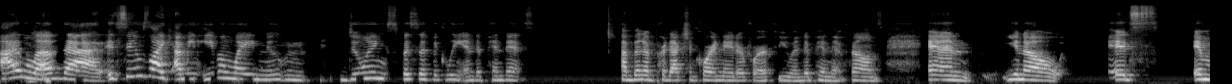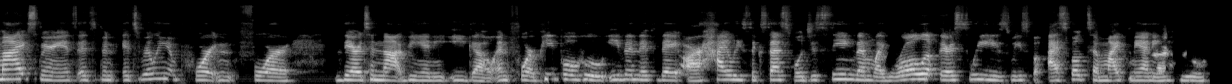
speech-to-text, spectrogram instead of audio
I love that. It seems like, I mean, even Wayne Newton doing specifically independence. I've been a production coordinator for a few independent films, and you know, it's in my experience, it's been it's really important for there to not be any ego and for people who even if they are highly successful just seeing them like roll up their sleeves. We sp- i spoke to mike manning who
